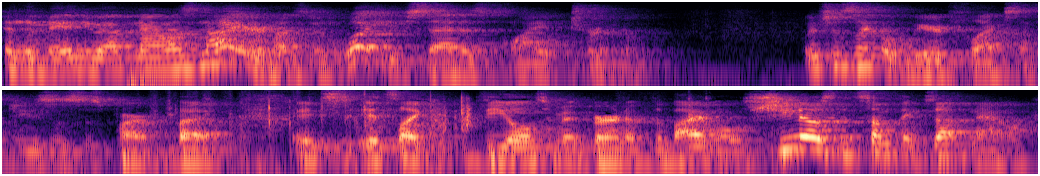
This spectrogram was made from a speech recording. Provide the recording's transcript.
and the man you have now is not your husband. What you've said is quite true which is like a weird flex on Jesus' part, but it's, it's like the ultimate burn of the Bible. She knows that something's up now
